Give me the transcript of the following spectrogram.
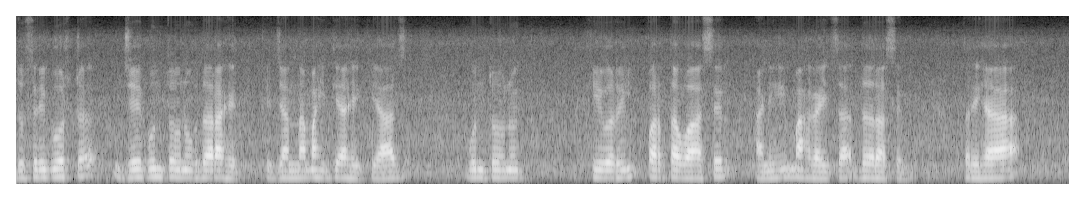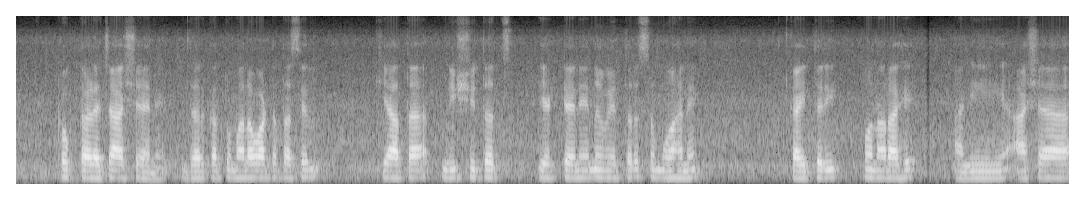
दुसरी गोष्ट जे गुंतवणूकदार आहेत की ज्यांना माहिती आहे की आज गुंतवणुकीवरील परतावा असेल आणि महागाईचा दर असेल तर ह्या ठोकताळ्याच्या आशयाने जर का तुम्हाला वाटत असेल की आता निश्चितच एकट्याने नव्हे तर समूहाने काहीतरी होणार आहे. आणि अशा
